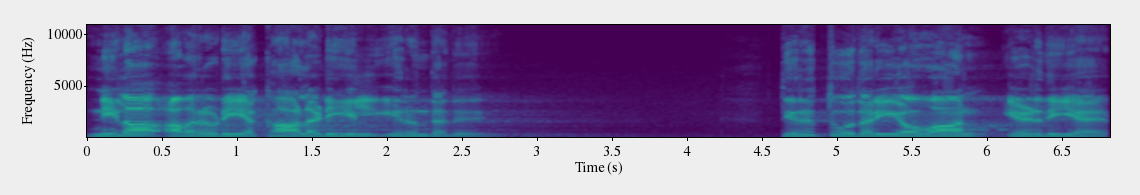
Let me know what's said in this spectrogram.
நிலா அவருடைய காலடியில் இருந்தது. திருத்தூதர் யோவான் எழுதிய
